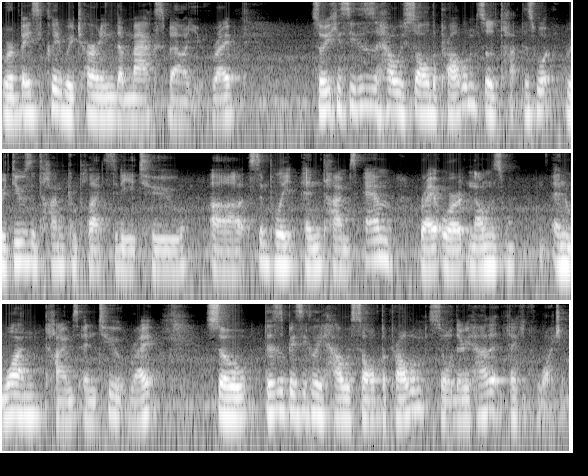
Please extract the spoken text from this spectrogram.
we're basically returning the max value, right? So you can see this is how we solve the problem. So this will reduce the time complexity to uh, simply n times m, right? Or nums n1 times n2, right? So this is basically how we solve the problem. So there you have it. Thank you for watching.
